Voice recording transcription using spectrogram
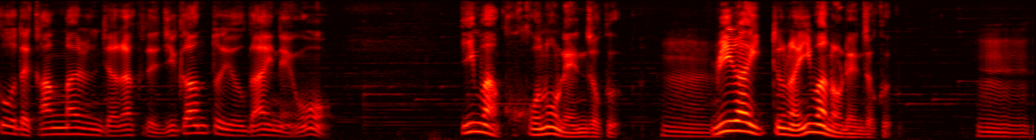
考で考えるんじゃなくて時間という概念を今ここの連続。うん未来っていうのは今の連続。うん。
